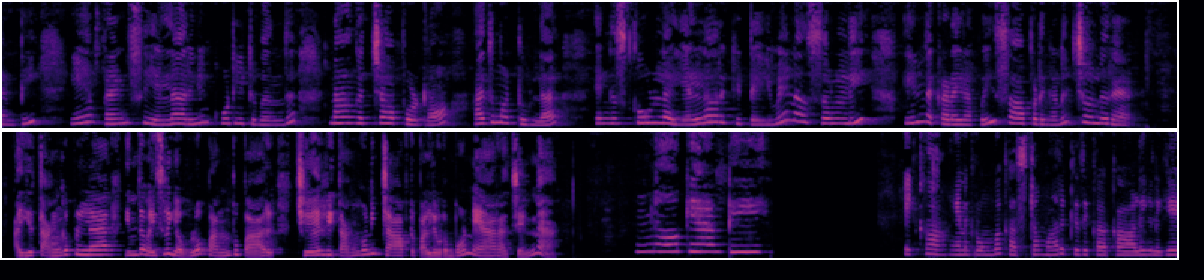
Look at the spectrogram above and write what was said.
ஆண்டி என் ஃப்ரெண்ட்ஸ் எல்லாரையும் கூட்டிட்டு வந்து நாங்க சாப்பிட்றோம். அது மட்டும் இல்ல எங்க ஸ்கூல்ல எல்லாருக்கிட்டையுமே நான் சொல்லி இந்த கடையில போய் சாப்பிடுங்கன்னு சொல்லுறேன். ஐயோ தங்க பிள்ளை இந்த வயசுல எவ்வளோ பண்பு பாரு. சரி தங்கம் நீ சாப்பிட்டு பள்ளிக்கூடம் போ நேரம் ஆச்சு என்ன? ஓகே ஆண்டி ஏக்கா எனக்கு ரொம்ப கஷ்டமா இருக்குதுக்கா காலையிலேயே.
